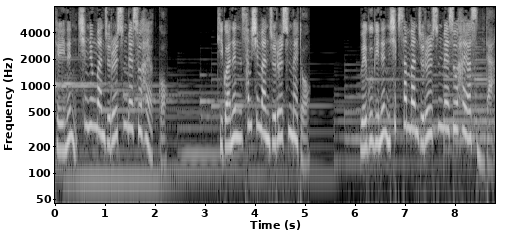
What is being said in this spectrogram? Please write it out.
개인은 16만 주를 순매수하였고 기관은 30만 주를 순매도 외국인은 13만 주를 순매수하였습니다.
